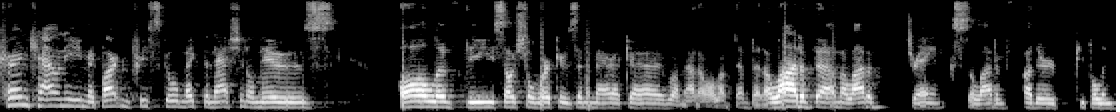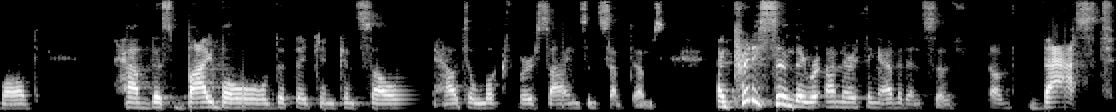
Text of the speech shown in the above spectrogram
Kern County, McMartin Preschool make the national news. All of the social workers in America, well, not all of them, but a lot of them, a lot of drinks, a lot of other people involved have this Bible that they can consult how to look for signs and symptoms. And pretty soon they were unearthing evidence of, of vast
